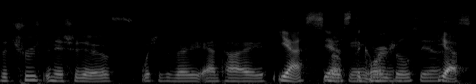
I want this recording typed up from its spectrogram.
the Truth Initiative, which is a very anti Yes, yes, the commercials, yeah. Yes.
